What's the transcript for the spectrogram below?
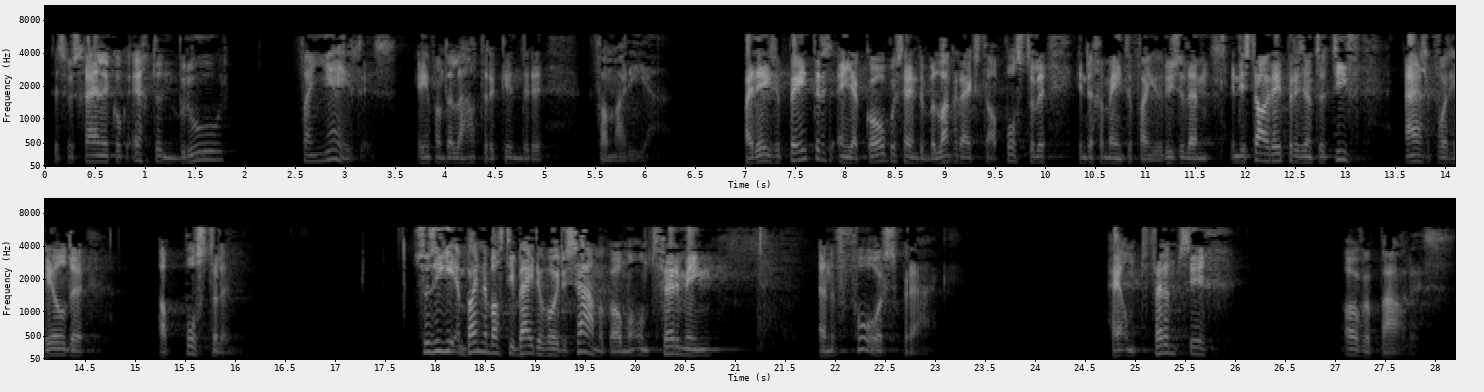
Het is waarschijnlijk ook echt een broer van Jezus. Een van de latere kinderen van Maria. Maar deze Petrus en Jacobus zijn de belangrijkste apostelen in de gemeente van Jeruzalem. En die staan representatief eigenlijk voor heel de apostelen. Zo zie je in Barnabas die beide woorden samenkomen, ontferming en voorspraak. Hij ontfermt zich over Paulus.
